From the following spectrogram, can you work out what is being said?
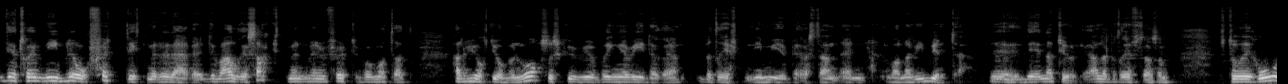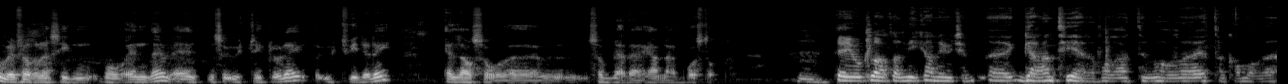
Det tror jeg Vi ble også født litt med det der. Det var aldri sagt, men, men vi følte på en måte at hadde vi gjort jobben vår, så skulle vi jo bringe videre bedriften i mye bedre stand enn var da vi begynte. Det, det er naturlig. Alle bedrifter som står i ro, vil før eller siden gå over ende. Enten så utvikler de, og utvider de, eller så, eh, så blir det gjerne bråstopp. Mm. Det er jo klart at vi kan jo ikke eh, garantere for at våre etterkommere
